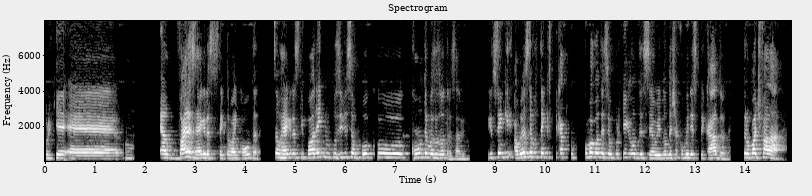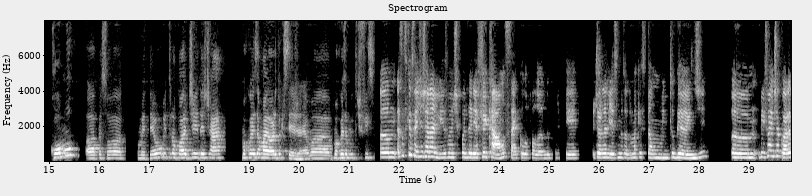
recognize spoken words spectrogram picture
porque é, é, várias regras que você tem que tomar em conta são regras que podem, inclusive, ser um pouco contra umas das outras, sabe? Porque tu tem que, ao mesmo tempo, tem que explicar como aconteceu, por que aconteceu e não deixar como inexplicado. Tu não pode falar como a pessoa cometeu e tu não pode deixar uma coisa maior do que seja. É uma, uma coisa muito difícil. Um, essas questões de jornalismo a gente poderia ficar um século falando, porque o jornalismo é toda uma questão muito grande. Um, principalmente agora,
